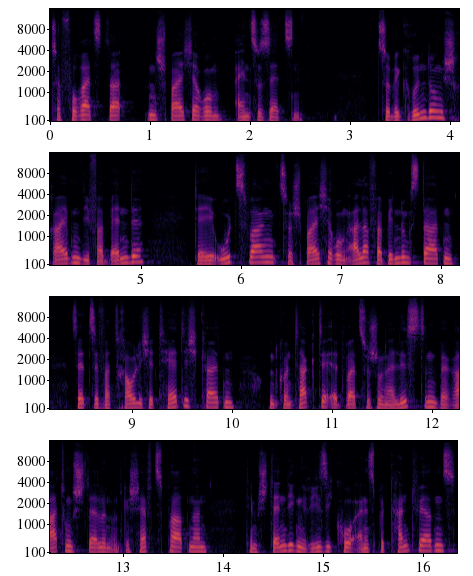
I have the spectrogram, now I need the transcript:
zur Vorratsdatenspeicherung einzusetzen. Zur Begründung schreiben die Verbände, der EU-Zwang zur Speicherung aller Verbindungsdaten setze vertrauliche Tätigkeiten und Kontakte etwa zu Journalisten, Beratungsstellen und Geschäftspartnern dem ständigen Risiko eines Bekanntwerdens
